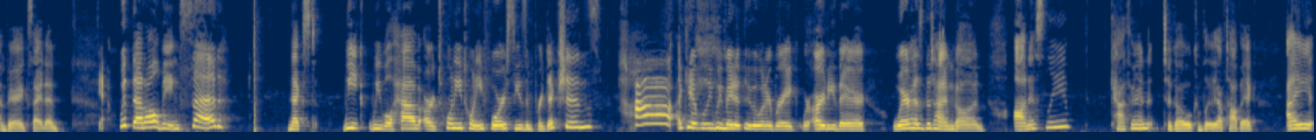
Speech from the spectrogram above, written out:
I'm very excited. Yeah. With that all being said, next week we will have our 2024 season predictions. Ah, I can't believe we made it through the winter break. We're already there. Where has the time gone? Honestly, Kathryn, to go completely off topic, I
